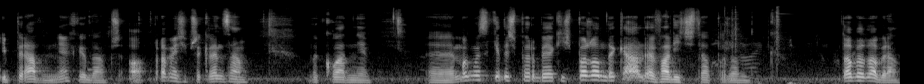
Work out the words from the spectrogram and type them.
I prawym, nie? Chyba. O, prawym się przekręcam. Dokładnie. E, mogłem sobie kiedyś porobić jakiś porządek, ale walić to porządek. Dobra, dobra.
